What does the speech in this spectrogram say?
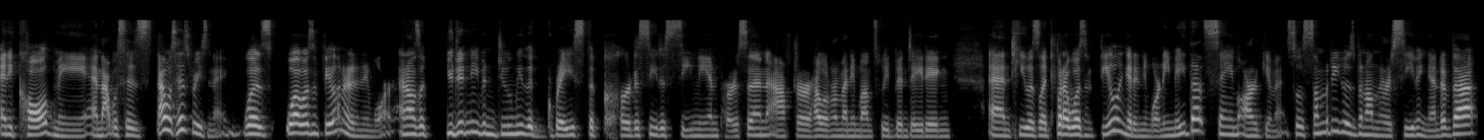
and he called me and that was his that was his reasoning was well i wasn't feeling it anymore and i was like you didn't even do me the grace the courtesy to see me in person after however many months we'd been dating and he was like but i wasn't feeling it anymore and he made that same argument so somebody who's been on the receiving end of that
